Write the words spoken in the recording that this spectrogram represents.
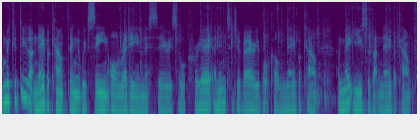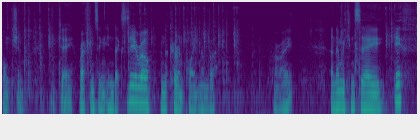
And we could do that neighbor count thing that we've seen already in this series. So we'll create an integer variable called neighbor count and make use of that neighbor count function. Okay, referencing index zero and the current point number. All right. And then we can say if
